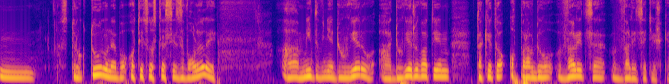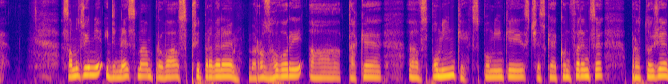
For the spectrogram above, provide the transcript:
um, strukturu nebo o ty, co jste si zvolili, a mít v ně důvěru a důvěřovat jim, tak je to opravdu velice, velice těžké. Samozřejmě i dnes mám pro vás připravené rozhovory a také eh, vzpomínky. Vzpomínky z České konference, protože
